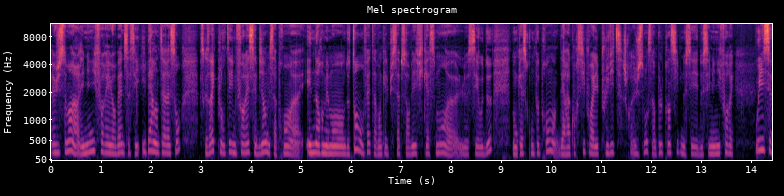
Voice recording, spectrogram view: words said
Justement, alors les mini-forêts urbaines, ça c'est hyper intéressant parce que c'est vrai que planter une forêt c'est bien, mais ça prend euh, énormément de temps en fait avant qu'elle puisse absorber efficacement euh, le CO2. Donc est-ce qu'on peut prendre des raccourcis pour aller plus vite? Je crois que justement c'est un peu le principe de ces, de ces mini-forêts. Oui, c'est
